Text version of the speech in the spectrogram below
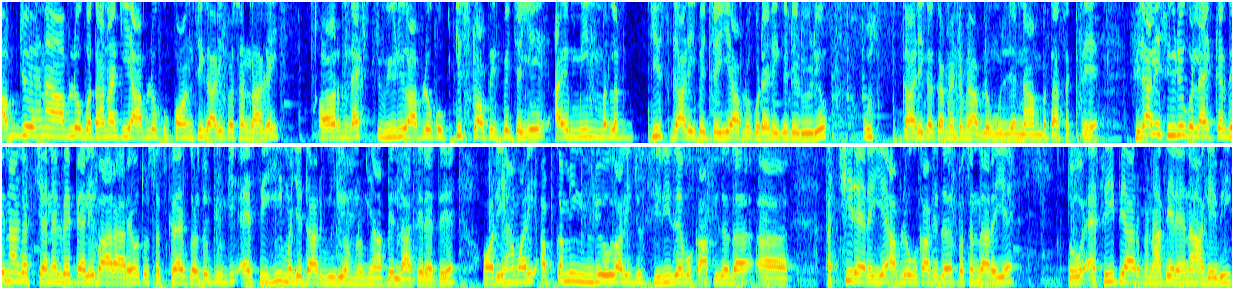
अब जो है ना आप लोग बताना कि आप लोग को कौन सी गाड़ी पसंद आ गई और नेक्स्ट वीडियो आप लोग को किस टॉपिक पे चाहिए? आई I मीन mean, मतलब किस गाड़ी पे चाहिए आप लोग को डेडिकेटेड वीडियो उस गाड़ी का कमेंट में आप लोग मुझे नाम बता सकते हैं। फ़िलहाल इस वीडियो को लाइक कर देना। अगर चैनल पे पहली बार आ रहे हो तो सब्सक्राइब कर दो क्योंकि ऐसी ही मज़ेदार वीडियो हम लोग यहाँ पे लाते रहते हैं। और ये हमारी अपकमिंग वीडियो वाली जो सीरीज़ है वो काफ़ी ज़्यादा अच्छी रह रही है। आप लोगों को काफ़ी ज़्यादा पसंद आ रही है। तो ऐसे ही प्यार बनाते रहना आगे भी।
